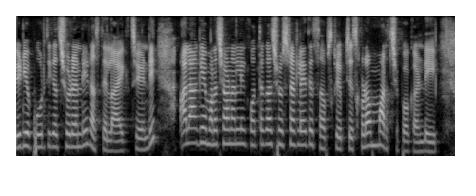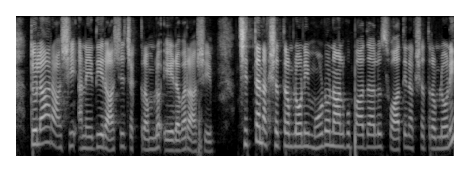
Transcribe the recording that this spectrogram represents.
వీడియో పూర్తిగా చూడండి నస్తే లైక్ చేయండి. అలాగే మన ఛానల్ని కొత్తగా చూసినట్లయితే సబ్స్క్రైబ్ చేసుకోవడం మర్చిపోకండి. తులా రాశి అనేది రాశి చక్రంలో ఏడవ రాశి. చిత్త నక్షత్రంలోని మూడు నాలుగు పాదాలు స్వాతి నక్షత్రంలోని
